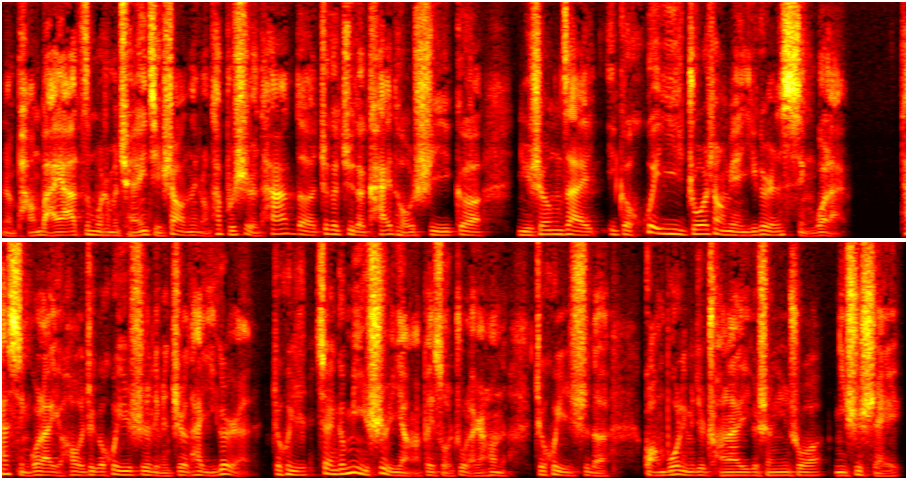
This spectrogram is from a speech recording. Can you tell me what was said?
那旁白啊字幕什么全一起上的那种。它不是，它的这个剧的开头是一个女生在一个会议桌上面一个人醒过来。他醒过来以后，这个会议室里面只有他一个人，这会议像一个密室一样啊，被锁住了。然后呢，这会议室的广播里面就传来了一个声音说：“你是谁？”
